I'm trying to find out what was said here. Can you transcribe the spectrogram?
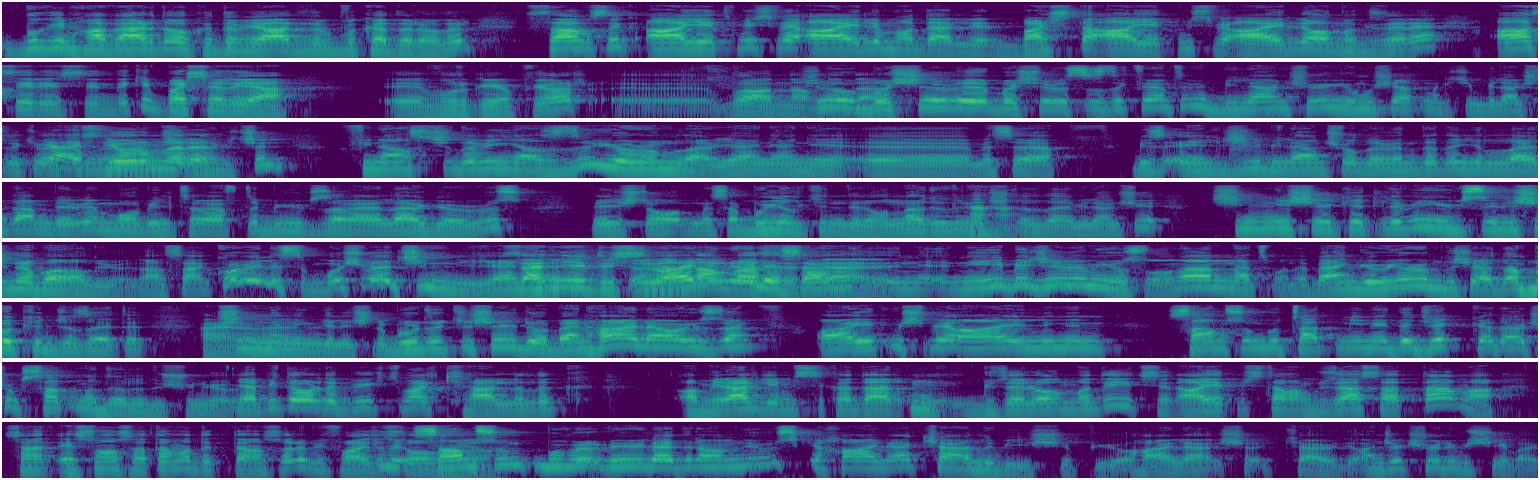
Bugün haberde okudum ya dedim bu kadar olur. Samsung A70 ve A50 modellerin başta A70 ve A50 olmak üzere A serisindeki başarıya e, vurgu yapıyor. E, bu anlamda Şu da. başarı ve başarısızlık falan tabii bilançoyu yumuşatmak için, bilançodaki rakamları işte yorumları. yumuşatmak için finansçıların yazdığı yorumlar. Yani hani e, mesela biz LG bilançolarında da yıllardan beri mobil tarafta büyük zararlar görürüz. Ve işte o mesela bu yılkinde de onlar da dün açıkladılar bilançoyu. Çinli şirketlerin yükselişine bağlıyor. Lan sen Korelisin boş ver Çinliyi. Yani Sen niye düştün Aynen ondan öyle. bahset Sen yani. ne- neyi beceremiyorsun onu anlat bana. Ben görüyorum dışarıdan bakınca zaten Aynen Çinli'nin öyle. gelişini. Buradaki şey o. Ben hala o yüzden A70 ve A50'nin Samsung'u tatmin edecek kadar çok satmadığını düşünüyorum. Ya bir de orada büyük ihtimal karlılık amiral gemisi kadar e, güzel olmadığı için A70 tamam güzel sattı ama sen S10 satamadıktan sonra bir faydası Şimdi olmuyor. Samsung bu verilerden anlıyoruz ki hala karlı bir iş yapıyor. Hala şey, kar ediyor. Ancak şöyle bir şey var.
